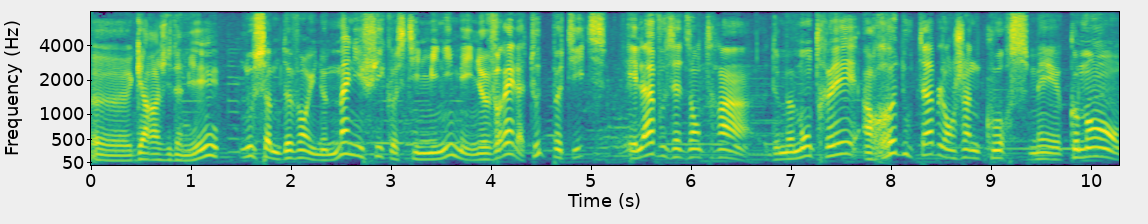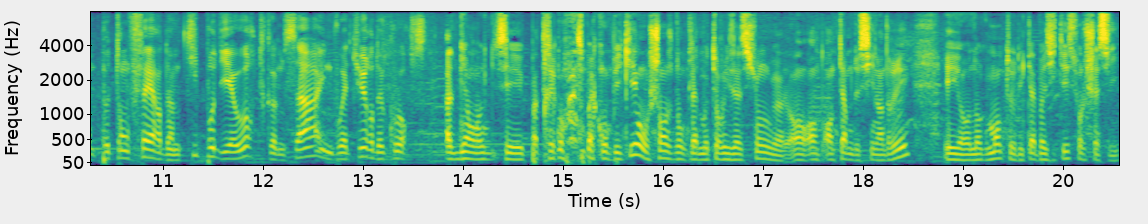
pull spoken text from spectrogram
euh, garage du Damier. Nous sommes devant une magnifique Austin Mini, mais une vraie, la toute petite. Et là, vous êtes en train de me montrer un redoutable engin de course. Mais comment peut-on faire d'un petit pot de yaourt comme ça une voiture de course? Ah bien, c'est pas très pas compliqué. On change donc la motorisation euh, en, termes de cylindrée et on augmente les capacités sur le châssis.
